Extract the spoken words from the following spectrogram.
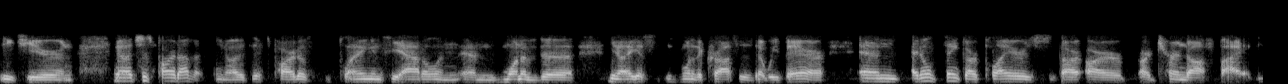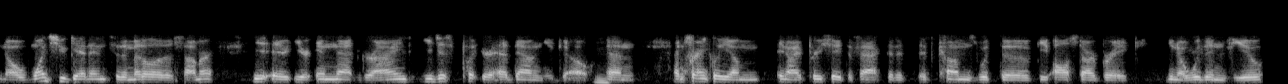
each year, and you know, it's just part of it. You know, it's, it's part of playing in Seattle, and and one of the, you know, I guess one of the crosses that we bear. And I don't think our players are are are turned off by it. You know, once you get into the middle of the summer, you're in that grind, you just put your head down and you go. Mm. And and frankly, um, you know, I appreciate the fact that it, it comes with the the All Star break, you know, within view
